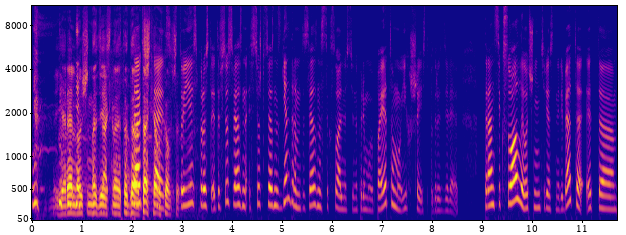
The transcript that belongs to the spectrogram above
Я реально очень надеюсь на это, да, так считается, что есть просто... Это все связано... Все, что связано с гендером, это связано с сексуальностью напрямую. Поэтому их шесть подразделяют. Транссексуалы, очень интересные ребята, это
